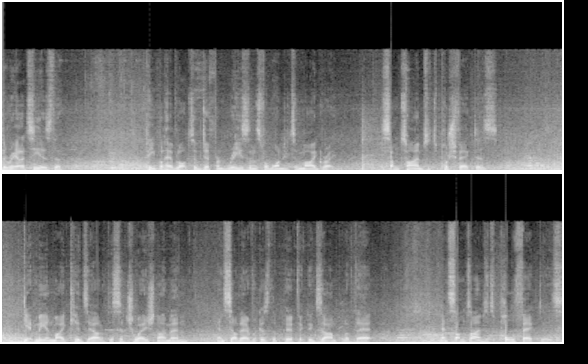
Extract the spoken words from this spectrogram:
the reality is that people have lots of different reasons for wanting to migrate. Sometimes it's push factors, get me and my kids out of the situation I'm in, and South Africa is the perfect example of that. And sometimes it's pull factors.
